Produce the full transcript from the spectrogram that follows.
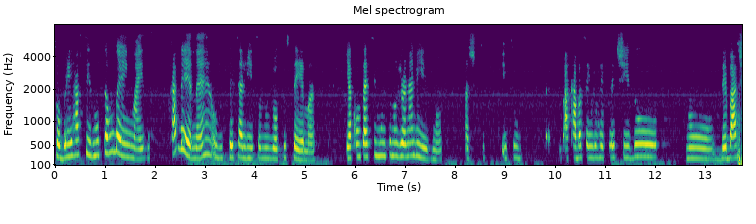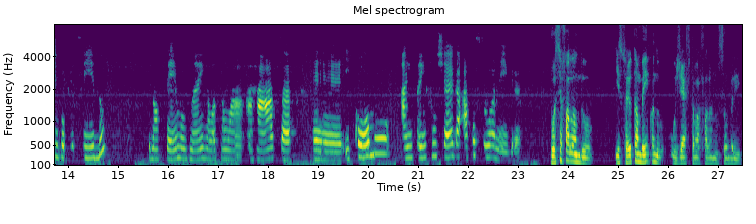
sobre racismo também, mas cadê, né, os especialistas nos outros temas? E acontece muito no jornalismo. Acho que isso acaba sendo refletido no debate empobrecido que nós temos, né, em relação à, à raça é, e como a imprensa enxerga a pessoa negra. Você falando isso eu também, quando o Jeff estava falando sobre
